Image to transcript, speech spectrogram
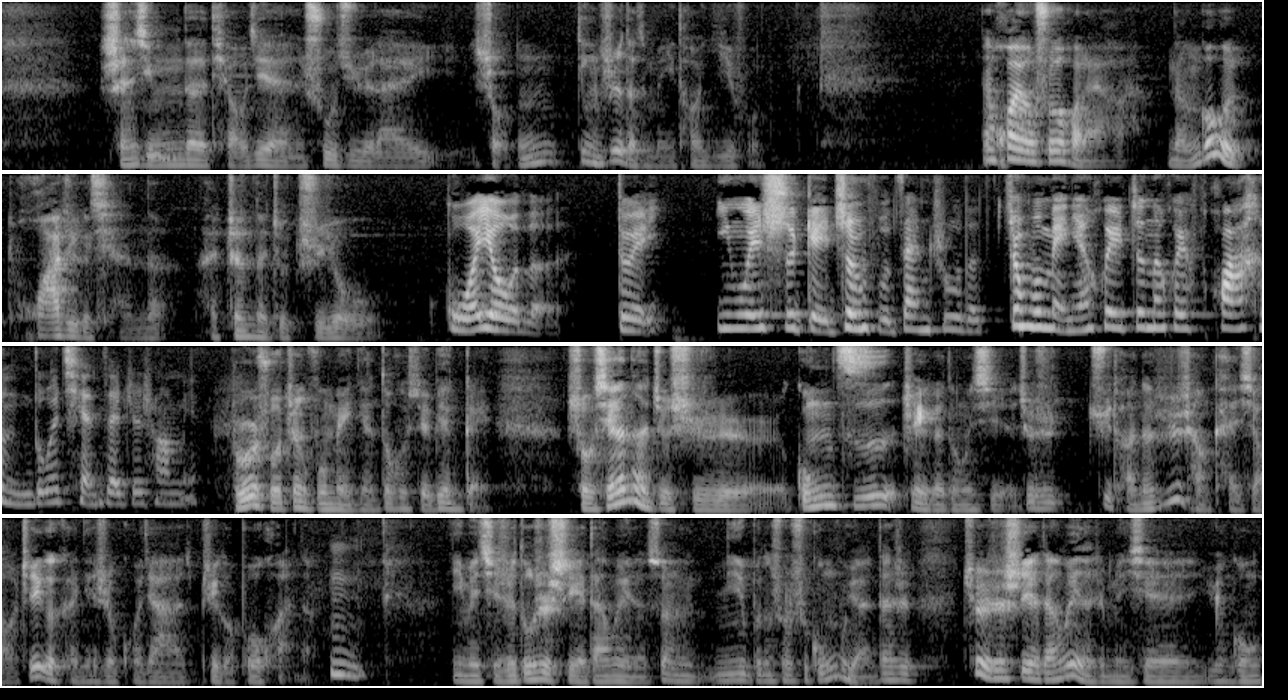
身形的条件、数据来手工定制的这么一套衣服。但话又说回来哈、能够花这个钱的，还真的就只有国有的，对，因为是给政府赞助的，政府每年会真的会花很多钱在这上面。不是说政府每年都会随便给。首先呢，就是工资这个东西，就是剧团的日常开销，这个肯定是国家这个拨款的。嗯，因为其实都是事业单位的，虽然你也不能说是公务员，但是确实是事业单位的这么一些员工。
